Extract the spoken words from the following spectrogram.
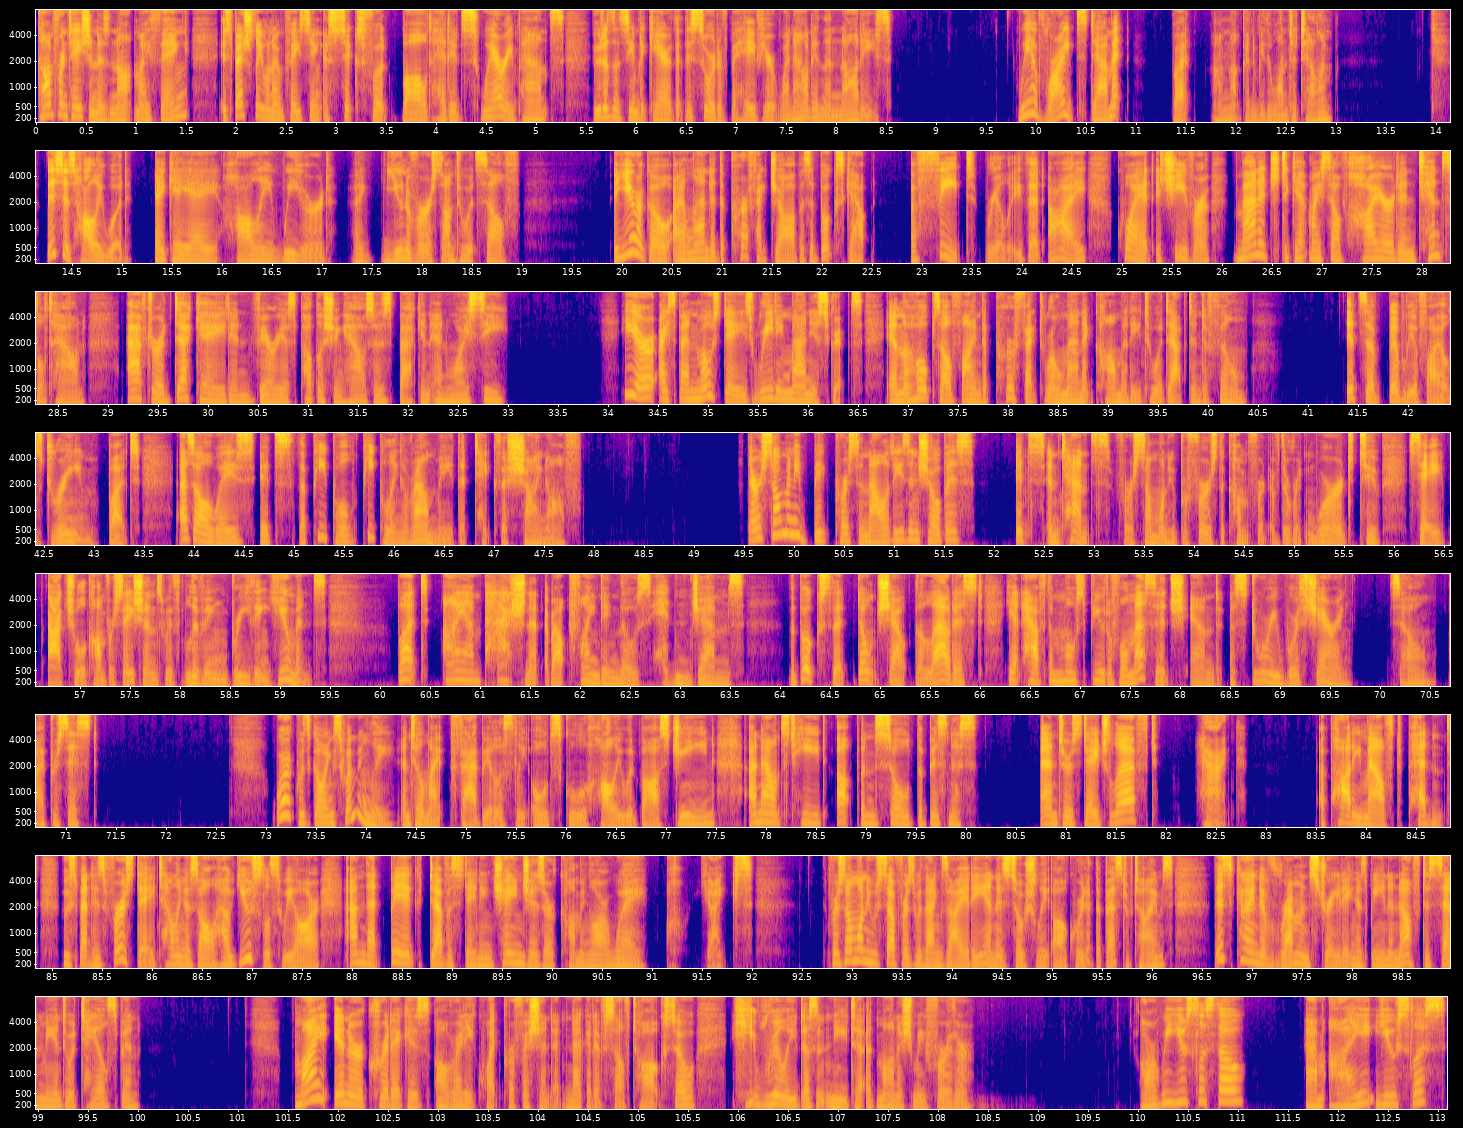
Confrontation is not my thing, especially when I'm facing a six foot, bald headed sweary pants who doesn't seem to care that this sort of behavior went out in the naughties. We have rights, damn it, but I'm not going to be the one to tell him. This is Hollywood, aka Holly Weird, a universe unto itself. A year ago, I landed the perfect job as a book scout. A feat, really, that I, quiet achiever, managed to get myself hired in Tinseltown after a decade in various publishing houses back in NYC. Here, I spend most days reading manuscripts in the hopes I'll find the perfect romantic comedy to adapt into film. It's a bibliophile's dream, but, as always, it's the people peopling around me that take the shine off. There are so many big personalities in showbiz it's intense for someone who prefers the comfort of the written word to, say, actual conversations with living, breathing humans. But I am passionate about finding those hidden gems, the books that don't shout the loudest, yet have the most beautiful message and a story worth sharing. So I persist. Work was going swimmingly until my fabulously old school Hollywood boss, Gene, announced he'd up and sold the business. Enter stage left, Hank. A potty mouthed pedant who spent his first day telling us all how useless we are and that big, devastating changes are coming our way. Yikes. For someone who suffers with anxiety and is socially awkward at the best of times, this kind of remonstrating has been enough to send me into a tailspin. My inner critic is already quite proficient at negative self talk, so he really doesn't need to admonish me further. Are we useless, though? Am I useless?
